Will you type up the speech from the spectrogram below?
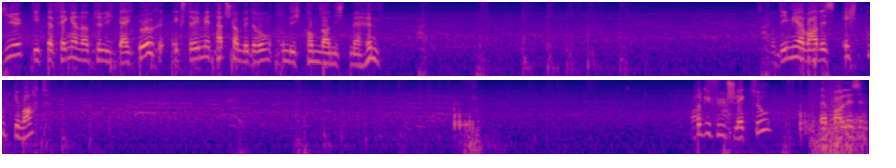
Hier geht der Fänger natürlich gleich durch. Extreme Touchdown-Bedrohung und ich komme da nicht mehr hin. Von dem her war das echt gut gemacht. Ballgefühl schlägt zu. Der Ball ist in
